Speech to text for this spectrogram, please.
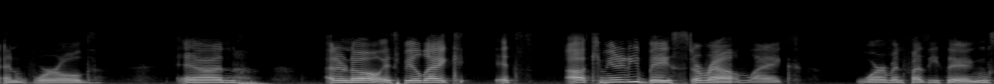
and world and I don't know, it feel like it's a community based around like warm and fuzzy things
